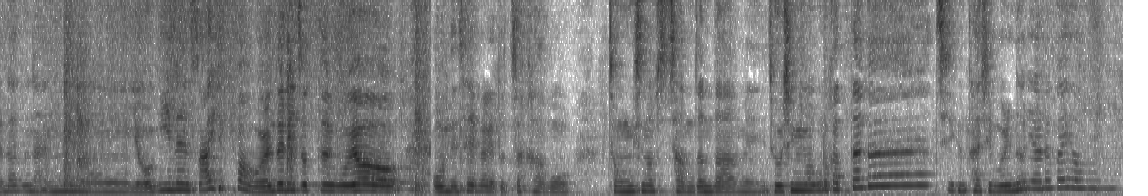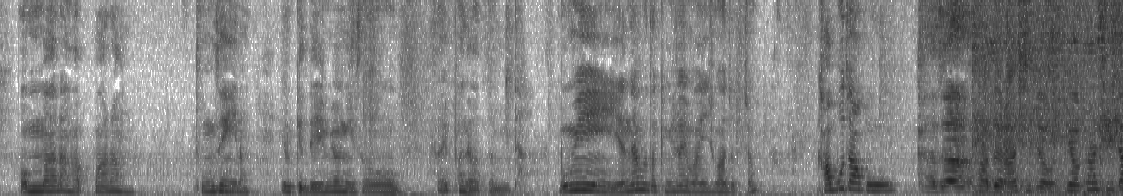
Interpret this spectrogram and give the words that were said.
여러분 안녕. 여기는 사이파 월드 리조트고요. 오늘 새벽에 도착하고 정신없이 잠잔 다음에 조식 먹으러 갔다가 지금 다시 물놀이 하러 가요. 엄마랑 아빠랑 동생이랑 이렇게 네 명이서 사이판에 왔답니다. 몸이 옛날보다 굉장히 많이 좋아졌죠? 가보자고. 가자. 다들 아시죠? 기억하시죠?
